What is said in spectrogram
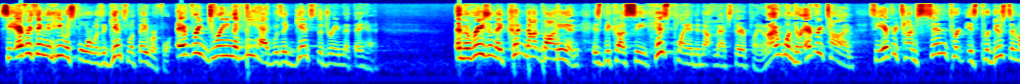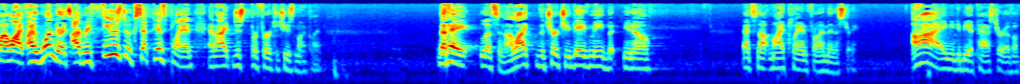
See, everything that he was for was against what they were for. Every dream that he had was against the dream that they had. And the reason they could not buy in is because, see, his plan did not match their plan. And I wonder every time, see, every time sin is produced in my life, I wonder it's I refuse to accept his plan and I just prefer to choose my plan. That, hey, listen, I like the church you gave me, but, you know, That's not my plan for my ministry. I need to be a pastor of a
